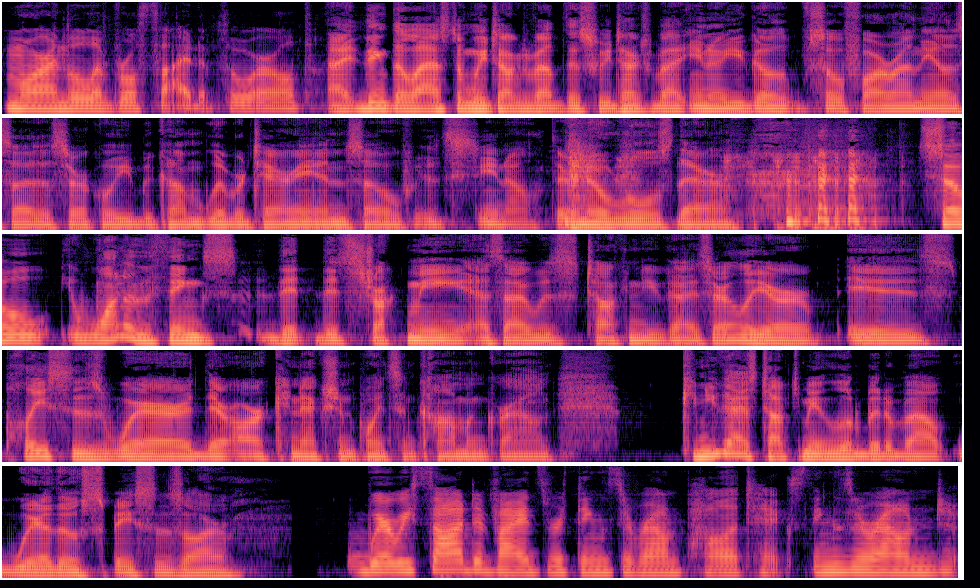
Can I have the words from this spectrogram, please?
more on the liberal side of the world. I think the last time we talked about this, we talked about you know you go so far around the other side of the circle, you become libertarian. So it's you know there are no rules there. So one of the things that, that struck me as I was talking to you guys earlier is places where there are connection points and common ground. Can you guys talk to me a little bit about where those spaces are? Where we saw divides were things around politics, things around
